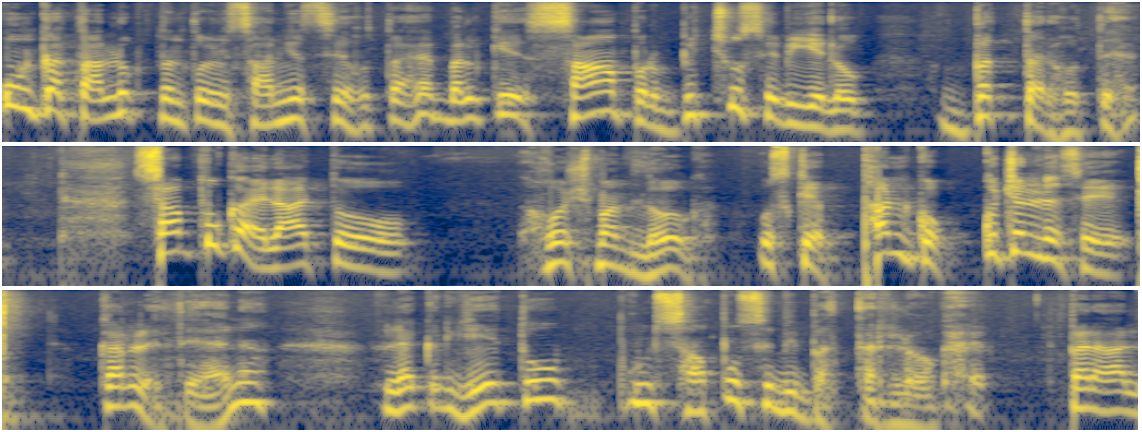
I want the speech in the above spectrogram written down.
ان کا تعلق نہ تو انسانیت سے ہوتا ہے، بلکہ سانپ اور بچھو سے بھی یہ لوگ بدتر ہوتے ہیں۔ سانپوں کا علاج تو ہوش مند لوگ اس کے پھن کو کچلنے سے کر لیتے ہیں نا، لیکن یہ تو ان سانپوں سے بھی بدتر لوگ ہیں۔ بہرحال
